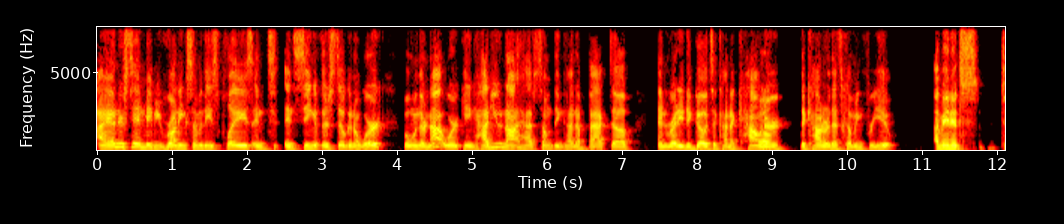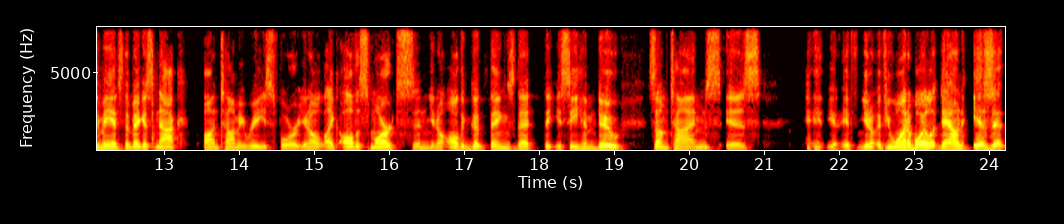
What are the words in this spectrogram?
I understand maybe running some of these plays and t- and seeing if they're still going to work, but when they're not working, how do you not have something kind of backed up and ready to go to kind of counter well, the counter that's coming for you? I mean, it's to me, it's the biggest knock on Tommy Rees for you know, like all the smarts and you know all the good things that that you see him do. Sometimes is eh, eh, if you know if you want to boil it down is it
